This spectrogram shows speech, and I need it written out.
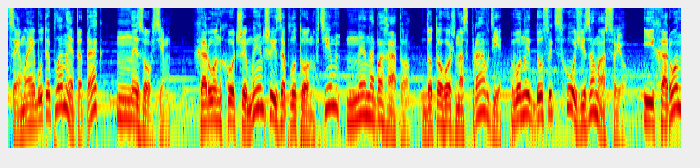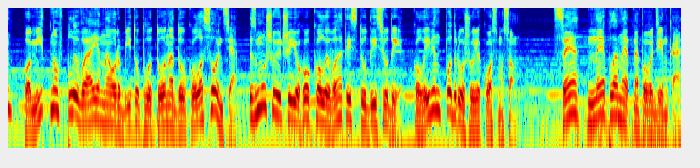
це має бути планета, так? Не зовсім. Харон, хоч і менший за Плутон, втім, не набагато. До того ж, насправді вони досить схожі за масою. І Харон помітно впливає на орбіту Плутона довкола Сонця, змушуючи його коливатись туди-сюди, коли він подорожує космосом. Це не планетна поведінка,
